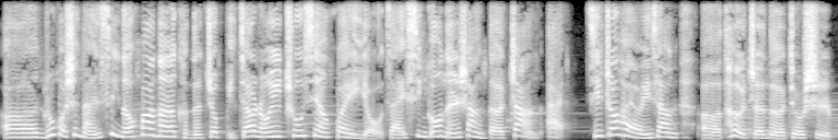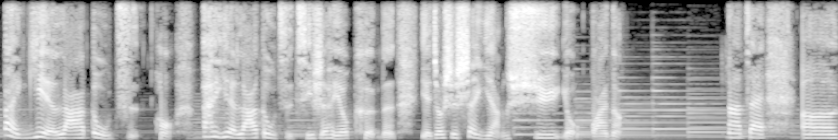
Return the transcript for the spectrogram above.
呃，如果是男性的话呢，可能就比较容易出现会有在性功能上的障碍。其中还有一项呃特征呢，就是半夜拉肚子。吼、半夜拉肚子其实很有可能，也就是肾阳虚有关呢。那在呃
